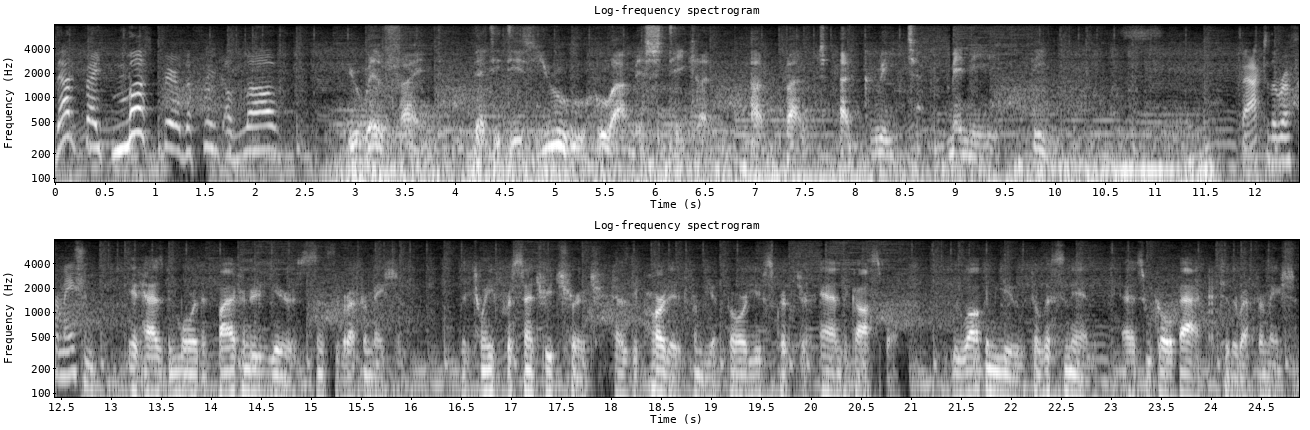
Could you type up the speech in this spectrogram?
that faith must bear the fruit of love. You will find that it is you who are mistaken about a great many things. Back to the Reformation. It has been more than 500 years since the Reformation the 21st century church has departed from the authority of Scripture and the gospel. We welcome you to listen in as we go back to the Reformation.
